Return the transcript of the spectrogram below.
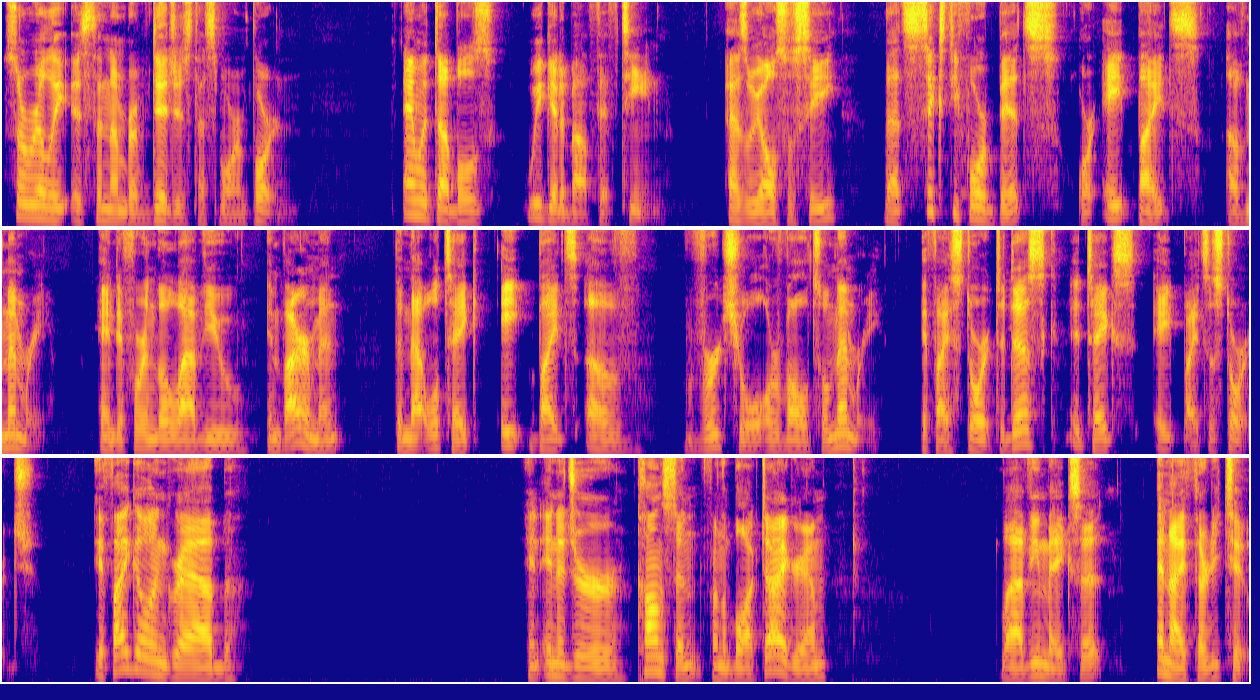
So really, it's the number of digits that's more important. And with doubles, we get about 15. As we also see, that's 64 bits, or 8 bytes, of memory. And if we're in the LabVIEW environment, then that will take 8 bytes of virtual or volatile memory. If I store it to disk, it takes 8 bytes of storage. If I go and grab an integer constant from the block diagram, LabVIEW makes it an i32,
